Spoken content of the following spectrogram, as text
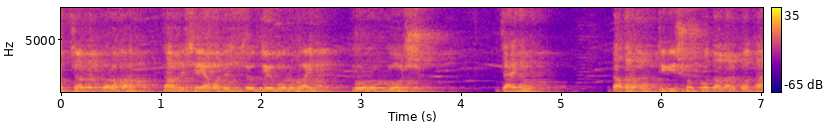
উচ্চারণ করা হয়, তাহলে সে আমাদের শ্রদ্ধীয় বড় ভাই প্রণব ঘোষ। যাই হোক, দাদার মুখ থেকে শুনব দাদার কথা।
